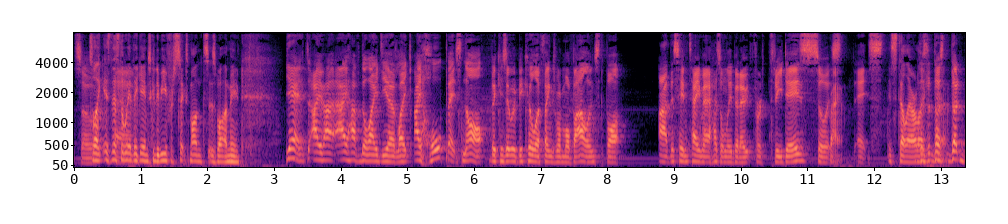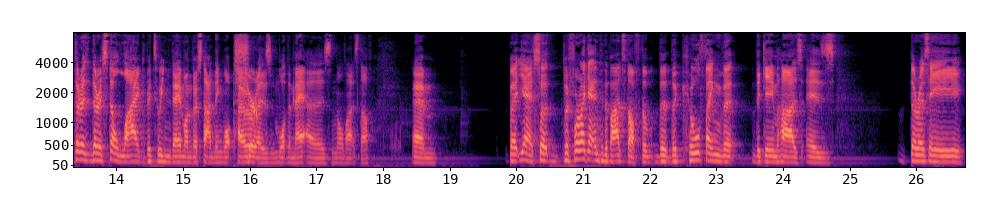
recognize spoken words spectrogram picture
So, So, like, is this the way the game's going to be for six months? Is what I mean. Yeah, I I have no idea. Like, I hope it's not because it would be cool if things were more balanced. But at the same time, it has only been out for three days, so it's Right. it's It's still early. there's, there's, there, there, is, there is still lag between them understanding what power Sure. is and what the meta is and all that stuff. Um, but yeah, so before I get into the bad stuff, the, the the cool thing that the game has is there is a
